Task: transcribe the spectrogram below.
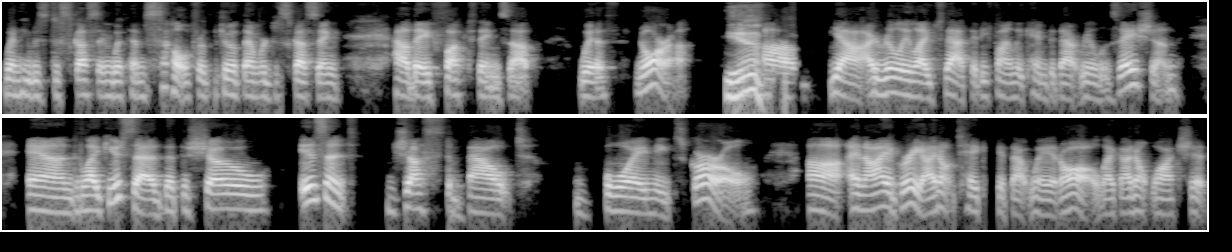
when he was discussing with himself, or the two of them were discussing how they fucked things up with Nora. Yeah. Um, yeah, I really liked that, that he finally came to that realization. And like you said, that the show isn't just about boy meets girl. Uh, and I agree, I don't take it that way at all. Like, I don't watch it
